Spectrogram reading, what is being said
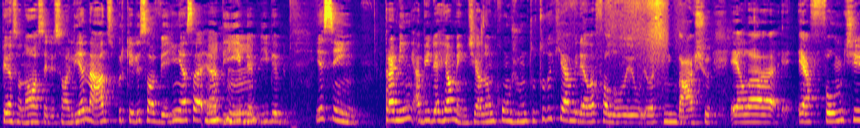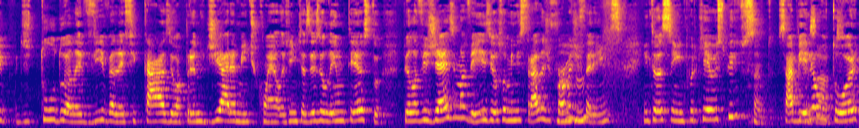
Pensam, nossa, eles são alienados porque eles só veem essa é a Uhum. Bíblia, a Bíblia. E assim, pra mim, a Bíblia realmente, ela é um conjunto, tudo que a Mirella falou, eu, eu assino embaixo, ela é a fonte de tudo, ela é viva, ela é eficaz, eu aprendo diariamente com ela. Gente, às vezes eu leio um texto pela vigésima vez e eu sou ministrada de formas diferentes. Então, assim, porque é o Espírito Santo, sabe? Ele é o Exato. autor.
